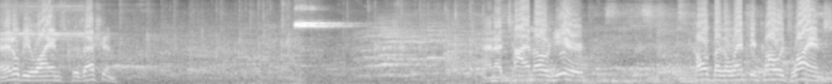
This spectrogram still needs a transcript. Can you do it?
and it'll be Lions possession. And a timeout here called by the Lambton College Lions.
